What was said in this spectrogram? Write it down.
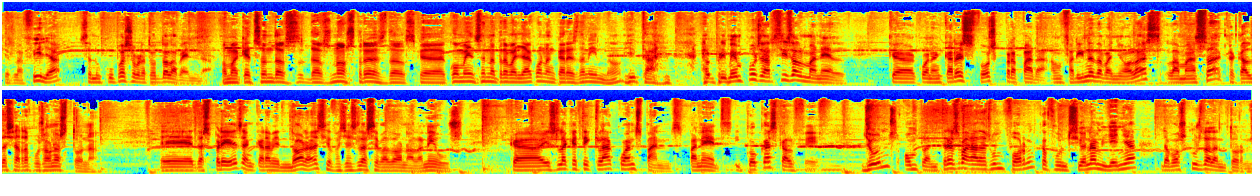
que és la filla, se n'ocupa sobretot de la venda. Home, aquests són dels, dels nostres, dels que comencen a treballar quan encara és de nit, no? I tant. El primer en posar-s'hi és el Manel, que quan encara és fosc prepara amb farina de banyoles la massa que cal deixar reposar una estona. Eh, després, encara ben d'hora, s'hi afegeix la seva dona, la Neus, que és la que té clar quants pans, panets i coques cal fer. Junts omplen tres vegades un forn que funciona amb llenya de boscos de l'entorn.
